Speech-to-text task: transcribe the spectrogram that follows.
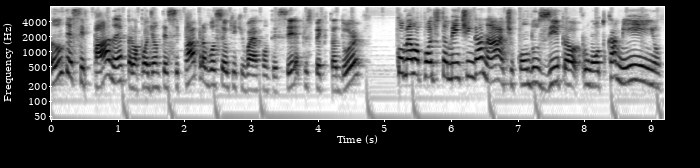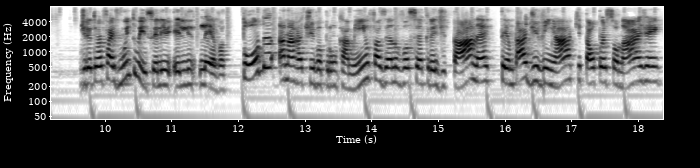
antecipar, né? Ela pode antecipar para você o que, que vai acontecer para o espectador, como ela pode também te enganar, te conduzir para um outro caminho. O diretor faz muito isso, ele, ele leva toda a narrativa para um caminho, fazendo você acreditar, né? Tentar adivinhar que tal personagem,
